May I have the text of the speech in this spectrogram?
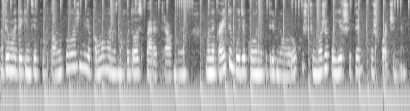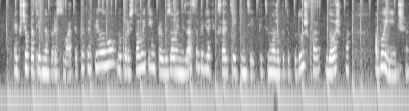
Отримуйте кінцівку в тому положенні, в якому вона знаходилась перед травмою. Уникайте будь-якого непотрібного руху, що може погіршити пошкодження. Якщо потрібно пересувати потерпілого, використовуйте імпровізовані засоби для фіксації кінцівки. Це може бути подушка, дошка або інше,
